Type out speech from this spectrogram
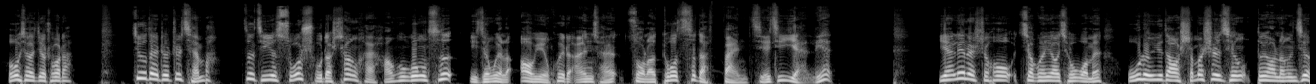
侯小姐说的。就在这之前吧，自己所属的上海航空公司已经为了奥运会的安全做了多次的反劫机演练。演练的时候，教官要求我们无论遇到什么事情都要冷静，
